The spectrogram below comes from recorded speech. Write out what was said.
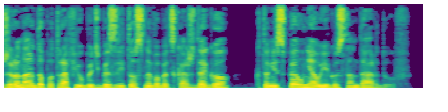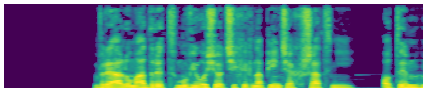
że Ronaldo potrafił być bezlitosny wobec każdego, kto nie spełniał jego standardów. W Realu Madryt mówiło się o cichych napięciach w szatni, o tym,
